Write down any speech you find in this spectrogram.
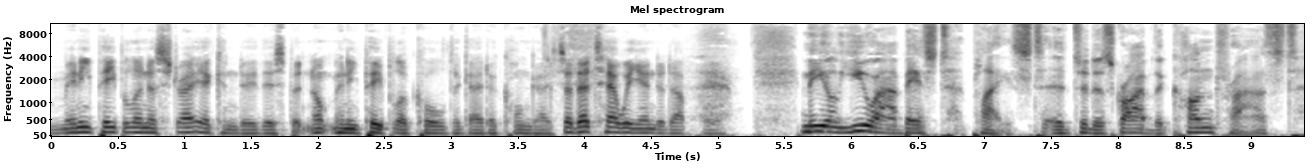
Many people in Australia can do this, but not many people are called to go to Congo. So that's how we ended up there. Neil, you are best placed uh, to describe the contrast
